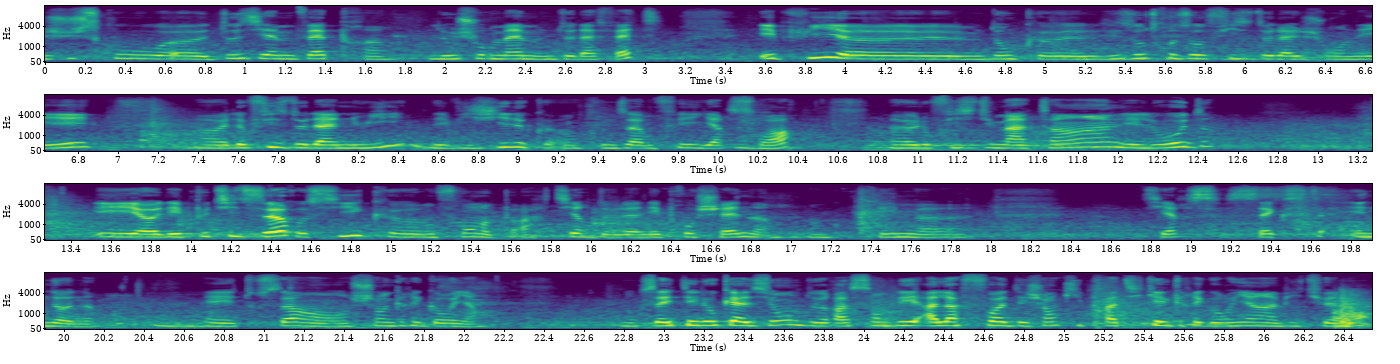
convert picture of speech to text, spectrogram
jusqu'au euh, deuxième vêpres le jour même de la fête. Et puis euh, donc les autres offices de la journée, l'office de la nuit, les vigiles que, nous avons fait hier soir, l'office du matin, les laudes, et les petites heures aussi qu'on fera à partir de l'année prochaine, donc prime, tierce, sexte et nonne. Et tout ça en chant grégorien. Donc ça a été l'occasion de rassembler à la fois des gens qui pratiquaient le grégorien habituellement,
